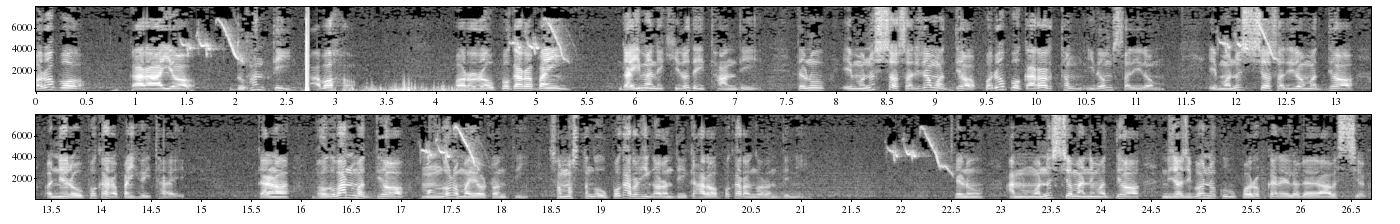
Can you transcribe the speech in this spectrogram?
ପରୋପକାରାୟ ଦୁହନ୍ତି ଗାବହ ପରର ଉପକାର ପାଇଁ ଗାଈମାନେ କ୍ଷୀର ଦେଇଥାନ୍ତି। ତେଣୁ ଏ ମନୁଷ୍ୟ ଶରୀର ମଧ୍ୟ ପରୋପକାରାର୍ଥମ ଇଦମ ଶରୀରମ ଏ ମନୁଷ୍ୟ ଶରୀର ମଧ୍ୟ ଅନ୍ୟର ଉପକାର ପାଇଁ ହୋଇଥାଏ। କାରଣ ଭଗବାନ ମଧ୍ୟ ମଙ୍ଗଳମୟ ଅଟନ୍ତି। ସମସ୍ତଙ୍କ ଉପକାର ହିଁ କରନ୍ତି କାହାର ଅପକାର କରନ୍ତିନି। ତେଣୁ ଆମେ ମନୁଷ୍ୟମାନେ ମଧ୍ୟ ନିଜ ଜୀବନକୁ ପରୋପକାରରେ ଲଗାଇବା ଆବଶ୍ୟକ।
